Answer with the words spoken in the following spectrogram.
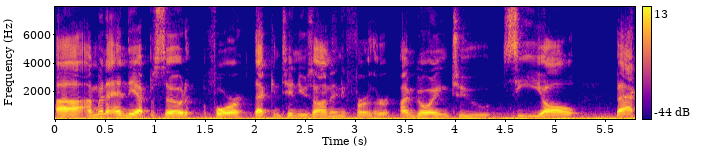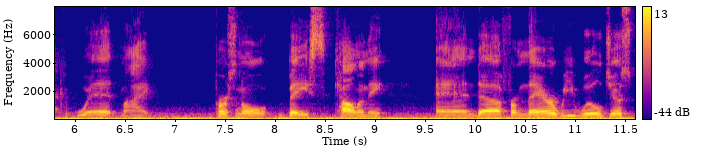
uh, I'm going to end the episode before that continues on any further. I'm going to see y'all back with my personal base colony, and uh, from there we will just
